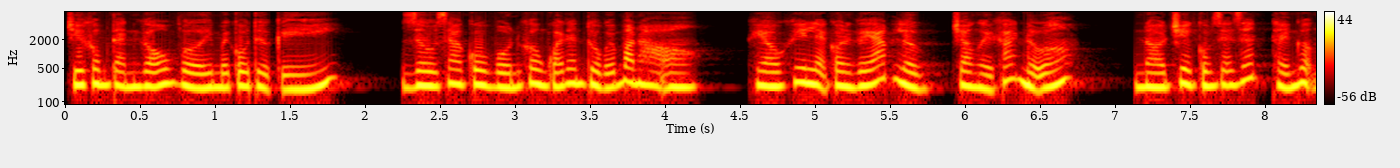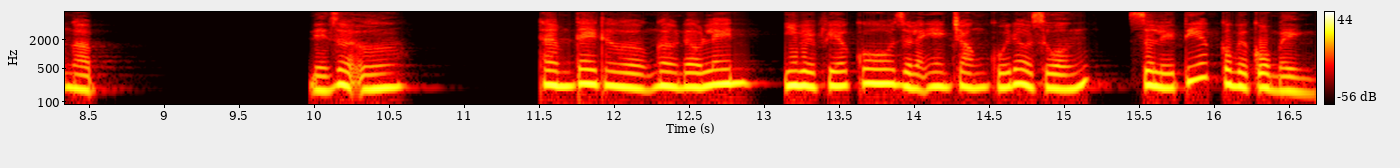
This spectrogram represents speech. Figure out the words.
chứ không tán gẫu với mấy cô thư ký. Dù sao cô vốn không quá thân thuộc với bọn họ, khéo khi lại còn gây áp lực cho người khác nữa, nói chuyện cũng sẽ rất thấy ngượng ngập. Đến rồi ư? Thầm tê thừa ngẩng đầu lên, nhìn về phía cô rồi lại nhanh chóng cúi đầu xuống, xử lý tiếp công việc của mình.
